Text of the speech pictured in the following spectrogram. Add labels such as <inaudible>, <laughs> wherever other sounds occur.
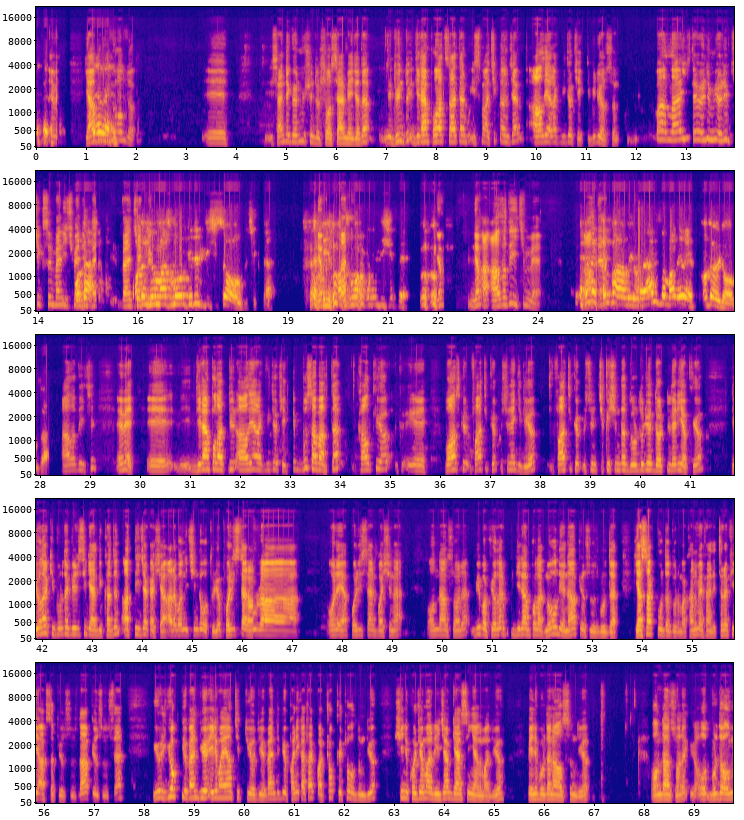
<laughs> Evet. Ya bugün Evet. ne oldu? Ee, sen de görmüşsündür sosyal medyada. Dün Dilan Polat zaten bu ismi açıklanınca ağlayarak video çekti biliyorsun. Vallahi işte ölüm ölüm çıksın ben içmedim. O da- ben, ben O da. Yılmaz Morgül'ün dişisi oldu çıktı. Ne- <laughs> Yılmaz Morgül'ün dişisi. Ne, a- ağladığı için mi? Evet Ağlayarak- hep ağlıyor. Her zaman evet. O da öyle oldu. ağladığı için. Evet. E, Dilan Polat dün ağlayarak video çekti. Bu sabah da kalkıyor e, Boğaz Kö- Fatih Köprüsü'ne gidiyor. Fatih Köprüsü'nün çıkışında durduruyor, dörtlüleri yakıyor. Diyorlar ki burada birisi geldi kadın atlayacak aşağı arabanın içinde oturuyor. Polisler hurra oraya polisler başına ondan sonra bir bakıyorlar Dilan Polat ne oluyor ne yapıyorsunuz burada? Yasak burada durmak hanımefendi trafiği aksatıyorsunuz ne yapıyorsunuz sen? Yok diyor ben diyor elim ayağım titriyor diyor. Ben de diyor panik atak var çok kötü oldum diyor. Şimdi kocamı arayacağım gelsin yanıma diyor. Beni buradan alsın diyor. Ondan sonra o burada olmaz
